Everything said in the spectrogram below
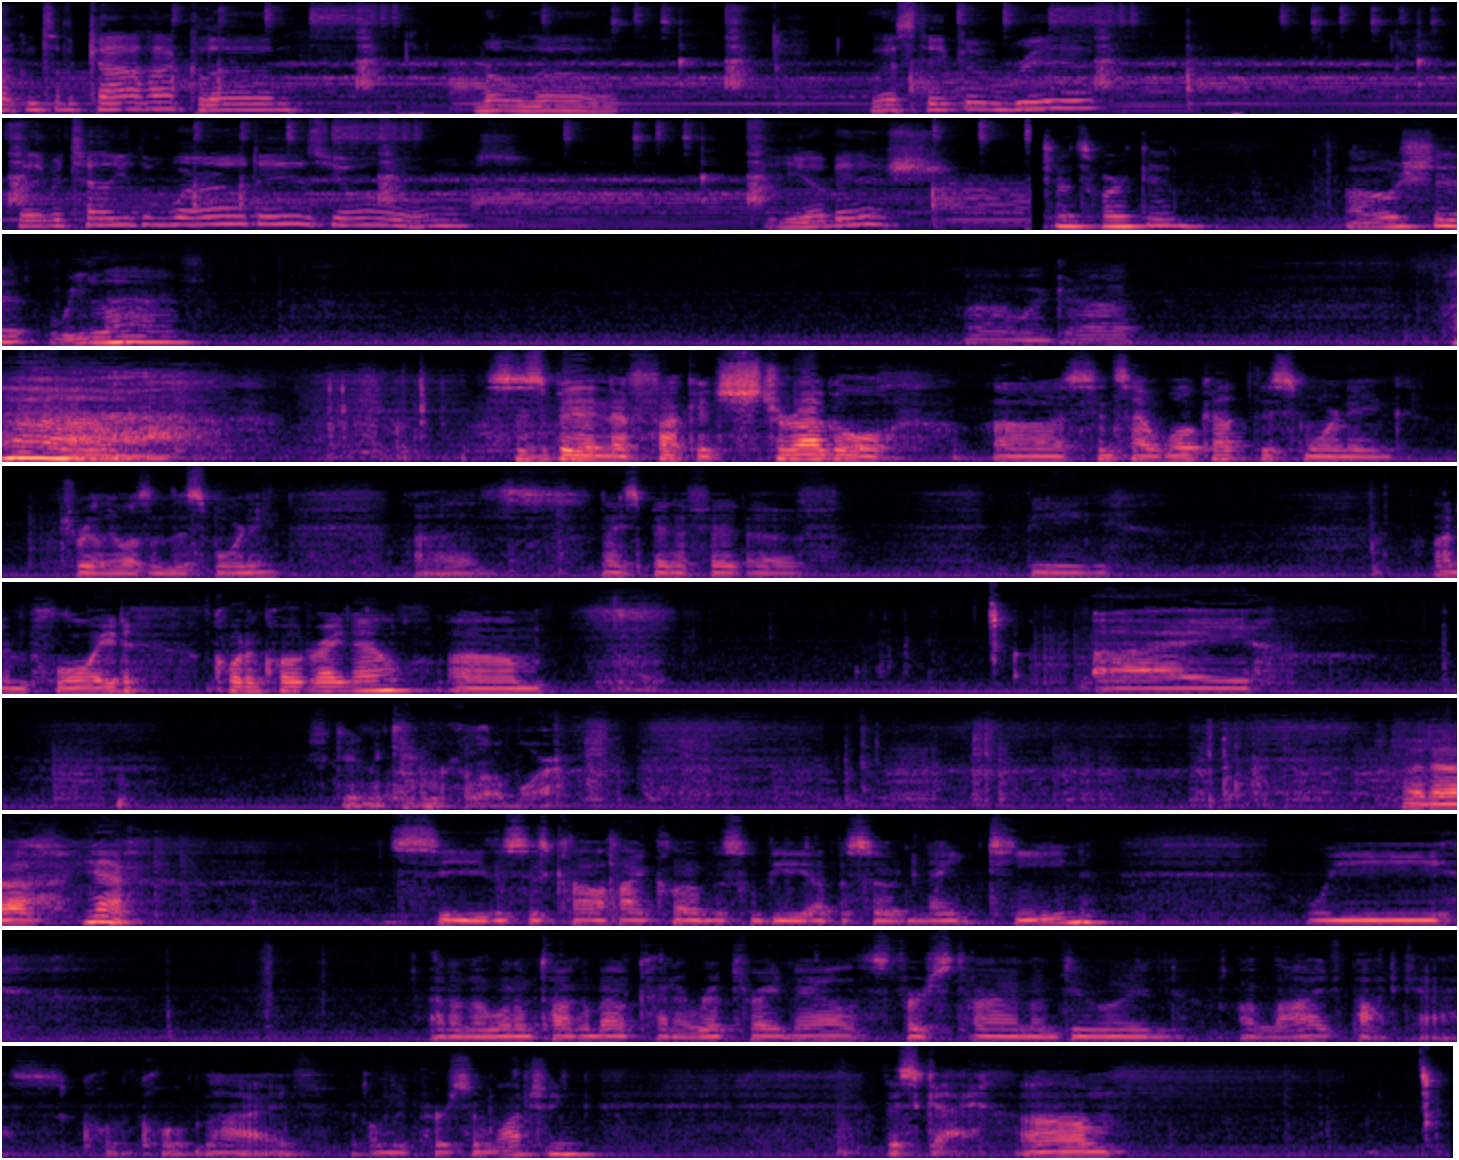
Welcome to the High Club. Roll up. Let's take a rip. Me tell you the world is yours. Yeah, bish. Shit's working. Oh shit, we live. Oh my god. this has been a fucking struggle uh, since I woke up this morning, which really wasn't this morning. Uh, nice benefit of being unemployed, quote unquote, right now. Um, I should get in the camera a little more. But uh, yeah. Let's see. This is Kyle High Club. This will be episode 19. We. I don't know what I'm talking about. Kind of ripped right now. It's first time I'm doing a live podcast, quote unquote live. Only person watching. This guy. Um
